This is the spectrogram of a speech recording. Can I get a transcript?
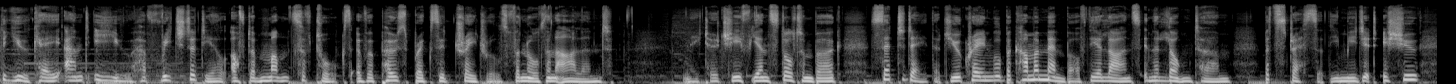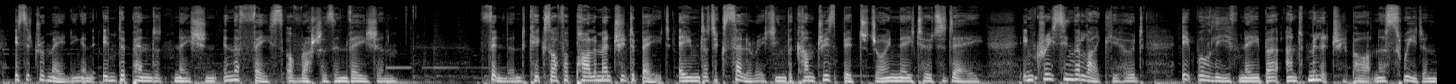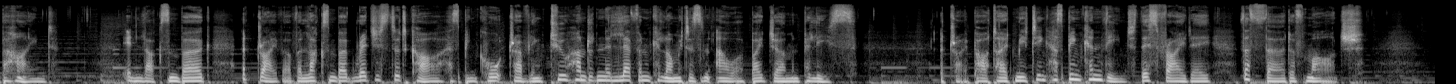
The UK and EU have reached a deal after months of talks over post Brexit trade rules for Northern Ireland. NATO chief Jens Stoltenberg said today that Ukraine will become a member of the alliance in the long term, but stressed that the immediate issue is it remaining an independent nation in the face of Russia's invasion. Finland kicks off a parliamentary debate aimed at accelerating the country's bid to join NATO today, increasing the likelihood it will leave neighbour and military partner Sweden behind. In Luxembourg, a driver of a Luxembourg registered car has been caught travelling 211 kilometres an hour by German police. A tripartite meeting has been convened this Friday, the 3rd of March.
